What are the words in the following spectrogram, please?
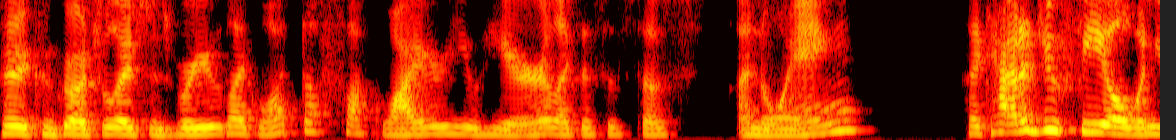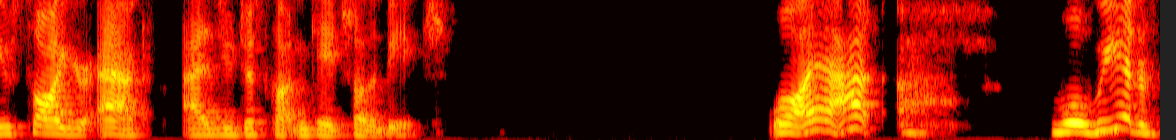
"Hey, congratulations," were you like, "What the fuck? Why are you here? Like, this is so annoying." Like, how did you feel when you saw your ex as you just got engaged on the beach? Well, I had well, we had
